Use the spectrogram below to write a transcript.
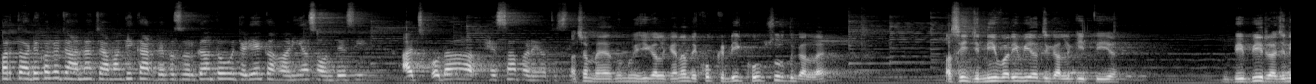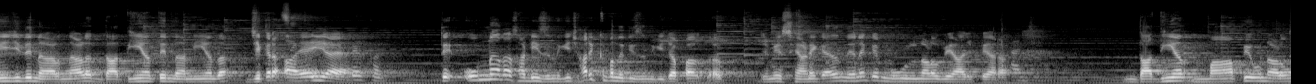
ਪਰ ਤੁਹਾਡੇ ਕੋਲੋਂ ਜਾਣਨਾ ਚਾਹਾਂਗੇ ਘਰ ਦੇ ਬਜ਼ੁਰਗਾਂ ਤੋਂ ਜਿਹੜੀਆਂ ਕਹਾਣੀਆਂ ਸੁਣਦੇ ਸੀ ਅੱਜ ਉਹਦਾ ਹਿੱਸਾ ਬਣੇ ਹੋ ਤੁਸੀਂ। ਅੱਛਾ ਮੈਂ ਤੁਹਾਨੂੰ ਇਹੀ ਗੱਲ ਕਹਿਣਾ ਦੇਖੋ ਕਿੱਡੀ ਖੂਬਸੂਰਤ ਗੱਲ ਹੈ। ਅਸੀਂ ਜਿੰਨੀ ਵਾਰੀ ਵੀ ਅੱਜ ਗੱਲ ਕੀਤੀ ਹੈ ਬੀਬੀ ਰਜਨੀ ਜੀ ਦੇ ਨਾਲ ਨਾਲ ਦਾਦੀਆਂ ਤੇ ਨਾਨੀਆਂ ਦਾ ਜ਼ਿਕਰ ਆਇਆ ਹੀ ਆਇਆ। ਬਿਲਕੁਲ। ਤੇ ਉਹਨਾਂ ਦਾ ਸਾਡੀ ਜ਼ਿੰਦਗੀ 'ਚ ਹਰ ਇੱਕ ਬੰਦੇ ਦੀ ਜ਼ਿੰਦਗੀ 'ਚ ਆਪਾਂ ਜਿਵੇਂ ਸਿਆਣੇ ਕਹਿ ਦਿੰਦੇ ਨੇ ਕਿ ਮੂਲ ਨਾਲੋਂ ਵਿਆਜ ਪਿਆਰਾ। ਹਾਂਜੀ। ਦਾਦੀਆਂ ਮਾਂ ਪਿਓ ਨਾਲੋਂ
